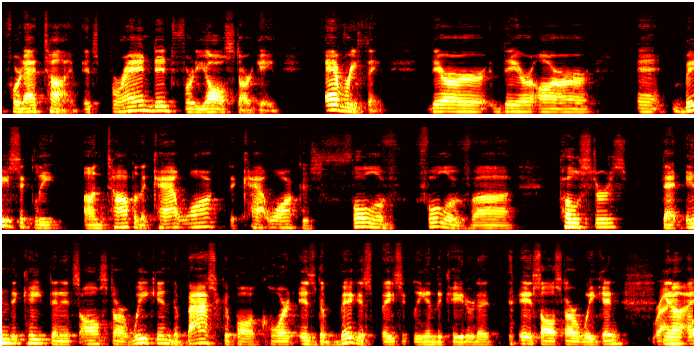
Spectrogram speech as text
for that time. It's branded for the All-Star game. Everything. There are there are uh, basically on top of the catwalk. The catwalk is full of full of uh, posters that indicate that it's All Star Weekend. The basketball court is the biggest, basically, indicator that it's All Star Weekend. Right. You know, I,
